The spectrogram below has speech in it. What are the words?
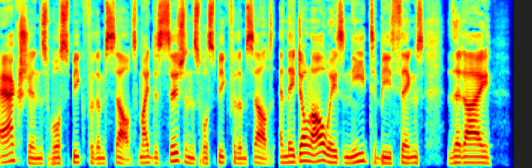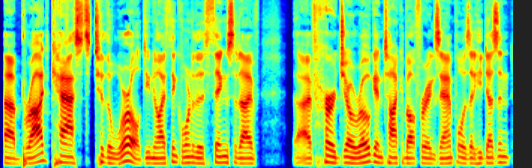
actions will speak for themselves. My decisions will speak for themselves. And they don't always need to be things that I uh, broadcast to the world. You know, I think one of the things that I've I've heard Joe Rogan talk about, for example, is that he doesn't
